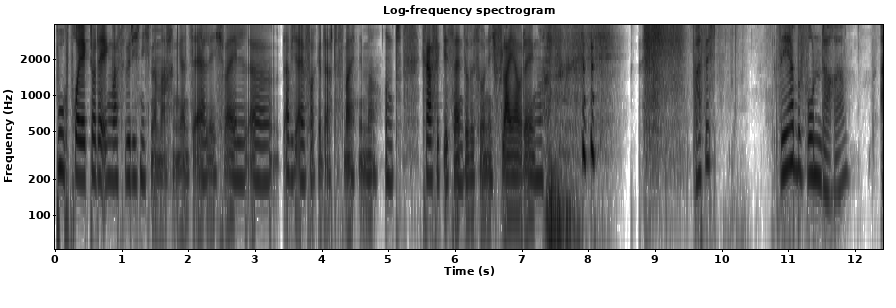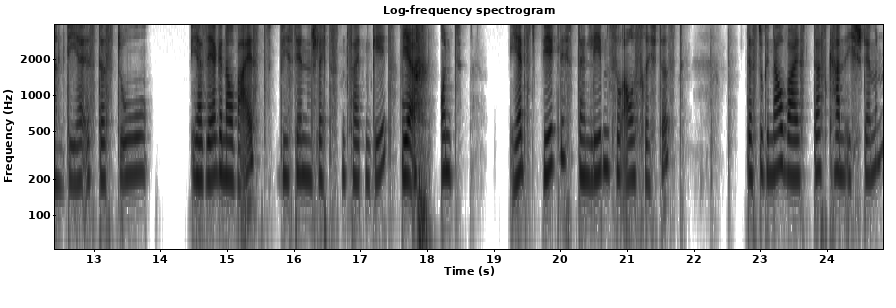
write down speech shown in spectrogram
Buchprojekt oder irgendwas würde ich nicht mehr machen, ganz ehrlich, weil äh, habe ich einfach gedacht, das mache ich nicht mehr. Und Grafikdesign sowieso nicht, Flyer oder irgendwas. Was ich sehr bewundere an dir ist, dass du ja sehr genau weißt, wie es dir in den schlechtesten Zeiten geht Ja, und jetzt wirklich dein Leben so ausrichtest, dass du genau weißt, das kann ich stemmen,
